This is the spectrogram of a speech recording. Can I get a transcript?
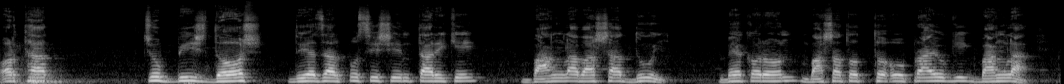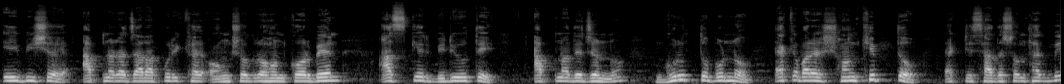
অর্থাৎ চব্বিশ দশ দুই হাজার পঁচিশ তারিখে বাংলা ভাষা দুই, ব্যাকরণ ভাষাতত্ত্ব ও প্রায়োগিক বাংলা এই বিষয়ে আপনারা যারা পরীক্ষায় অংশগ্রহণ করবেন, আজকের ভিডিওতে আপনাদের জন্য গুরুত্বপূর্ণ, একেবারে সংক্ষিপ্ত একটি সাজেশন থাকবে,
